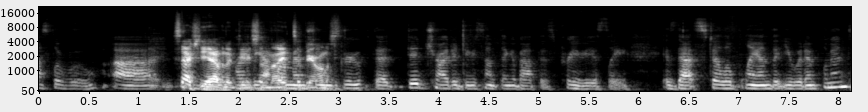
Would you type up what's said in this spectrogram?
Councilor Wu. Uh, He's actually having a part of the decent night, to be aforementioned honest. Group that did try to do something about this previously. Is that still a plan that you would implement?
